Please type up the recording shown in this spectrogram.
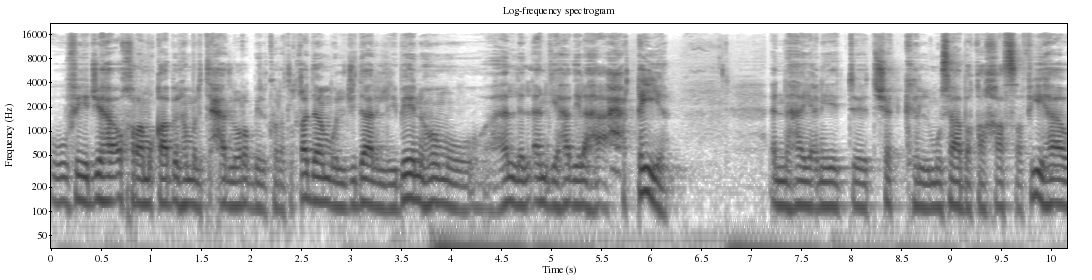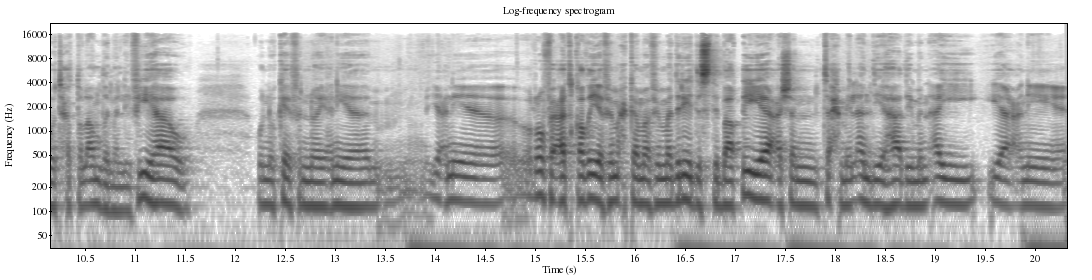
وفي جهة أخرى مقابلهم الاتحاد الأوروبي لكرة القدم والجدال اللي بينهم وهل الأندية هذه لها أحقية إنها يعني تشكل مسابقة خاصة فيها وتحط الأنظمة اللي فيها و... وإنه كيف إنه يعني يعني رفعت قضية في محكمة في مدريد استباقية عشان تحمي الأندية هذه من أي يعني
